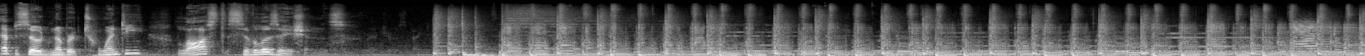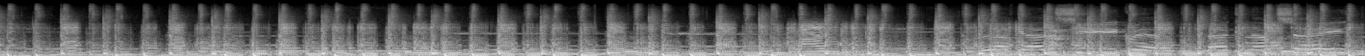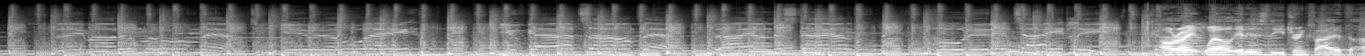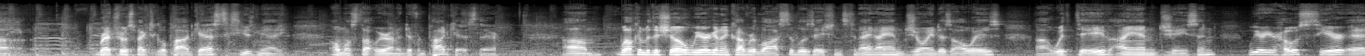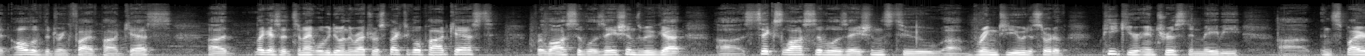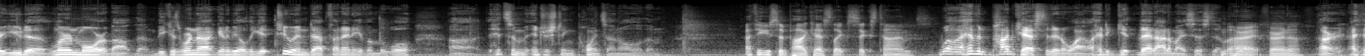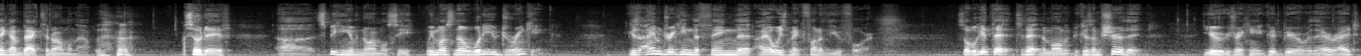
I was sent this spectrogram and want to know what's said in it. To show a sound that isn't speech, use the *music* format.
episode number 20 Lost Civilizations. It is the Drink 5 uh, Retrospectical podcast. Excuse me, I almost thought we were on a different podcast there. Um, welcome to the show. We are going to cover Lost Civilizations tonight. I am joined, as always, uh, with Dave. I am Jason. We are your hosts here at all of the Drink 5 podcasts. Uh, like I said, tonight we'll be doing the Retrospectical podcast for Lost Civilizations. We've got uh, six Lost Civilizations to uh, bring to you to sort of pique your interest and maybe uh, inspire you to learn more about them because we're not going to be able to get too in depth on any of them, but we'll uh, hit some interesting points on all of them. I think you said podcast like six times. Well, I haven't podcasted in a while. I had to get that out of my system. All right, fair enough. All right, I think I'm back to normal now. *laughs* so, Dave, uh, speaking of normalcy, we must know what are you drinking? Because I am drinking the thing that I always make fun of you for. So we'll get that to that in a moment because I'm sure that you're drinking a good beer over there, right?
